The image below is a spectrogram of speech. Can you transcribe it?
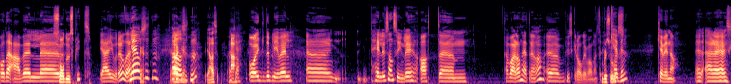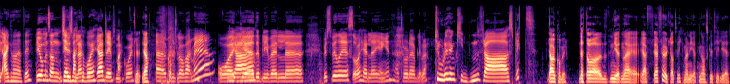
Og det er vel eh, Så du Split? Jeg gjorde jo det. Jeg har også sett den. Har også sett den. Jeg har sett den. Ok. Ja, og det blir vel eh, heller sannsynlig at um, Hva er det han heter igjen, da? Jeg husker aldri hva han heter. Bruce Willis. Kevin? Kevin, ja. Er, er, det, jeg husker, er det ikke det han heter? Jo, men sånn James skuespilleren- McAvoy. Ja, James McAvoy Ok, Ja. eh, kommer til å være med. Og Ja. eh, det blir vel eh, Bruce Willis og hele gjengen. Jeg tror det blir bra. Tror du hun kidden fra Split? ja, hun kommer. Dette var nyheten jeg, jeg, jeg følte at jeg fikk med nyheten ganske tidlig. Jeg,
